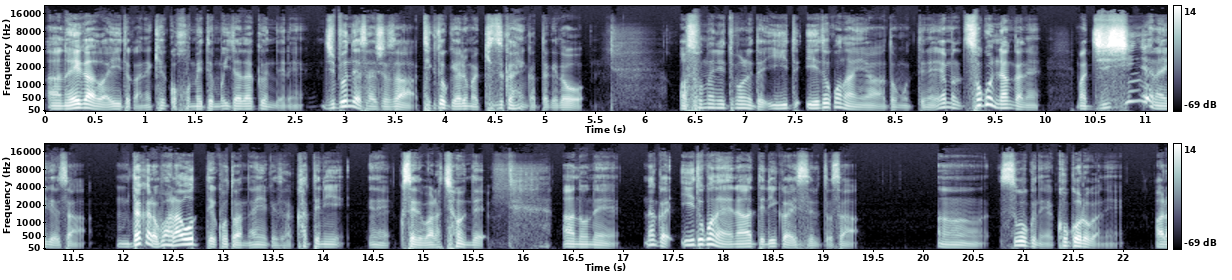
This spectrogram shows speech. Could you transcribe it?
あの笑顔がいいとかね、結構褒めてもいただくんでね、自分では最初さ、TikTok やる前気づかへんかったけど、あ、そんなに言ってもらえたらいいいいとこなんやと思ってね、やっぱそこになんかね、まあ自信じゃないけどさ、だから笑おうってことはないんやけどさ、勝手に、ね、癖で笑っちゃうんで、あのね、なんかいいとこなんやなって理解するとさ、うん、すごくね、心がね、現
